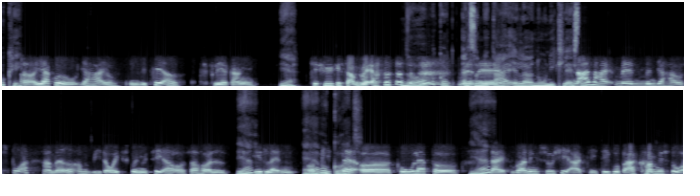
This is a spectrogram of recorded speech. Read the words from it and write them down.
okay. Og jeg, kunne jo, jeg har jo inviteret flere gange Ja. til hyggesamvær. Nå, godt. Men, altså med øh, dig eller nogen i klassen? Nej, nej, men, men jeg har jo spurgt ham ad, om vi dog ikke skulle invitere os og holde Ja. et eller andet. Ja, og pizza godt. og cola på Ja. like running sushi-agtigt. Det kunne bare komme i stor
